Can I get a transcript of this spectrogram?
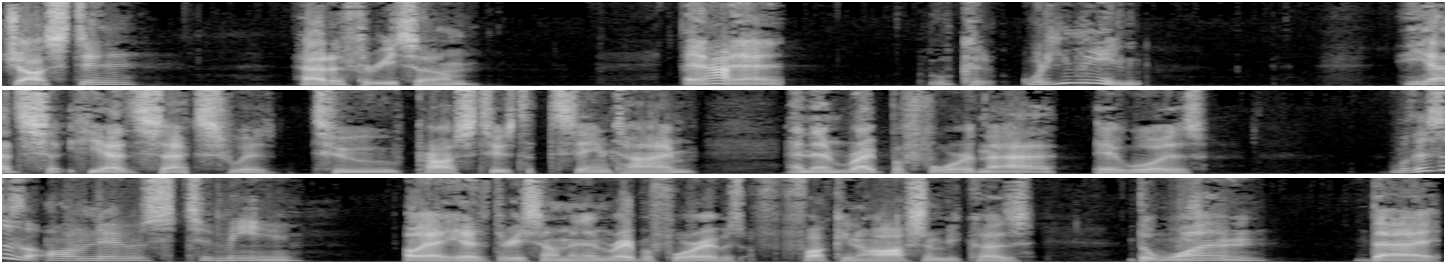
Justin had a threesome, and Ah. then what do you mean? He had he had sex with two prostitutes at the same time, and then right before that, it was Well, this is all news to me. oh yeah, he had a threesome, and then right before it was fucking awesome because the one that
